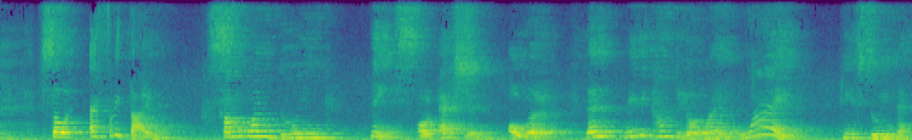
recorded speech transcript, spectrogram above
so every time someone doing things or action or work, then maybe come to your mind why he is doing that.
